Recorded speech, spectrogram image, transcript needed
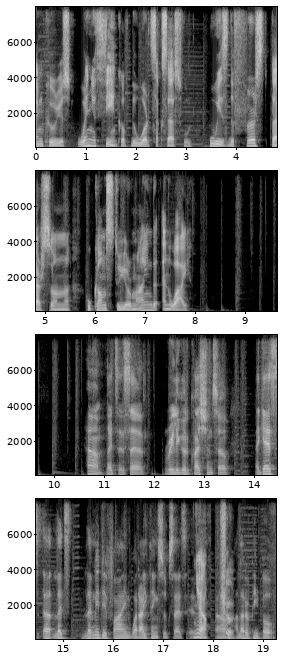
I'm curious, when you think of the word successful, who is the first person who comes to your mind and why? Um, that's, that's a really good question. So, I guess uh, let's let me define what I think success is. Yeah, um, sure. A lot of people,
